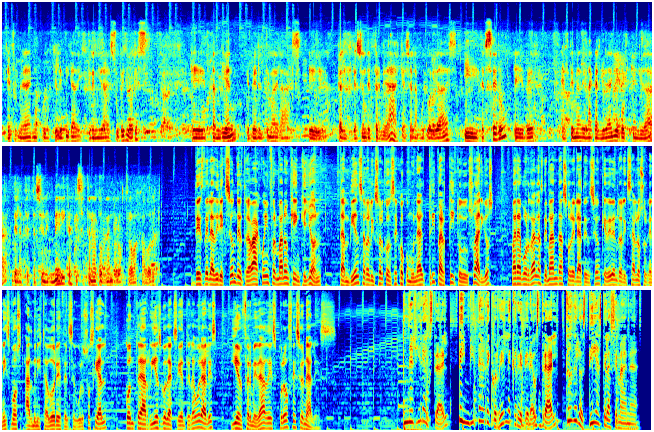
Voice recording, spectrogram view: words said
enfermedades musculoesqueléticas de extremidades superiores, eh, también ver el tema de la calificación de enfermedades que hacen las mutualidades y tercero, ver el tema de la calidad y oportunidad de las prestaciones médicas que se están otorgando a los trabajadores. Desde la Dirección del Trabajo informaron que en Quellón también se realizó el Consejo Comunal Tripartito de Usuarios para abordar las demandas sobre la atención que deben realizar los organismos administradores del Seguro Social contra riesgo de accidentes laborales y enfermedades profesionales. Naviera Austral te invita a recorrer la carretera austral todos los días de la semana.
